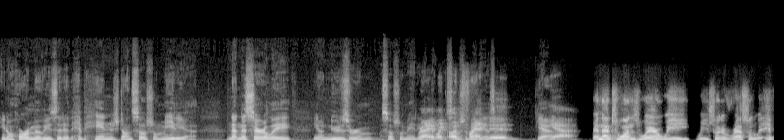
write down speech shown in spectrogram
you know horror movies that have hinged on social media. Not necessarily you know newsroom social media right like unfriended a, yeah. Yeah. And that's ones where we we sort of wrestled with if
